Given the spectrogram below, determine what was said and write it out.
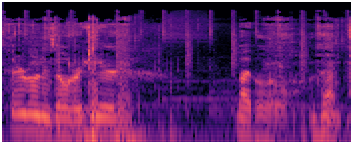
Third one is over here by the little vent.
